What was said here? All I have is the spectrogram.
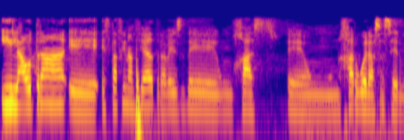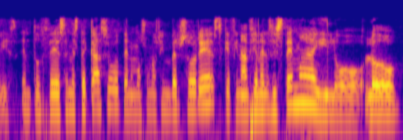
y la otra está financiada a través de un HAS, un Hardware as a Service. Entonces, en este caso, tenemos unos inversores que financian el sistema y lo lo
